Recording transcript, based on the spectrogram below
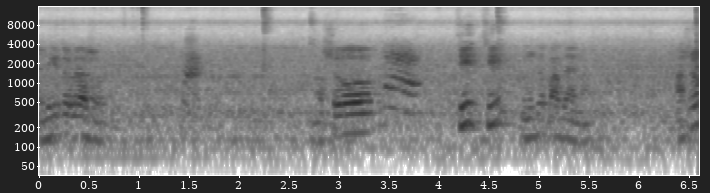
এদিকে চলে আসো। আসো। ঠিক ঠিক মুখে পা দেয় না। আসো।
